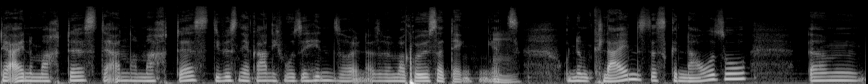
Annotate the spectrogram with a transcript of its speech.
der eine macht das, der andere macht das, die wissen ja gar nicht, wo sie hin sollen. Also wenn wir größer denken jetzt. Mhm. Und im Kleinen ist das genauso. Ähm,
